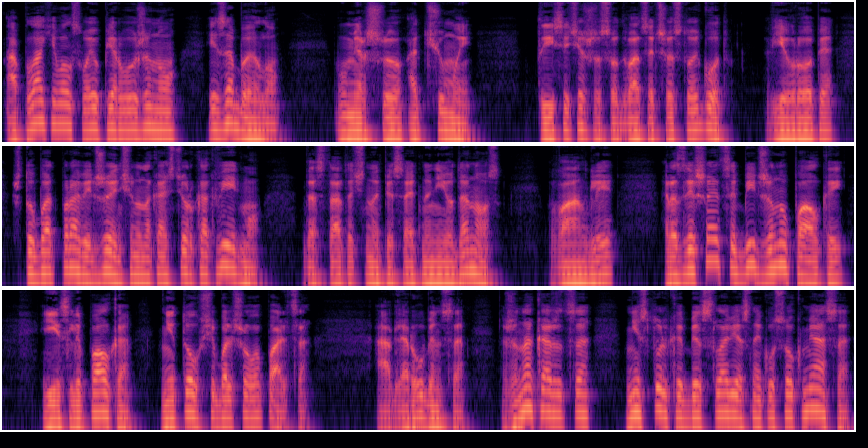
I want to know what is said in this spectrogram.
оплакивал свою первую жену, Изабеллу, умершую от чумы, 1626 год. В Европе, чтобы отправить женщину на костер как ведьму, достаточно написать на нее донос. В Англии разрешается бить жену палкой, если палка не толще большого пальца. А для Рубенса жена кажется не столько бессловесный кусок мяса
